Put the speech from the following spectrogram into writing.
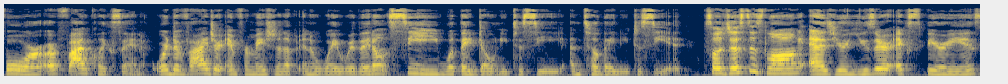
four or five clicks in, or divide your information up in a way where they don't see what they don't need to see until they need to see it. So, just as long as your user experience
